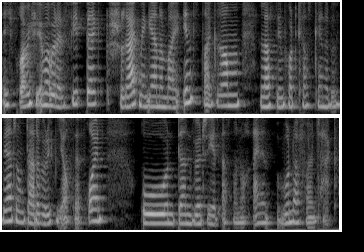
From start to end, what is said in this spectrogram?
Ich freue mich wie immer über dein Feedback. Schreib mir gerne bei Instagram. Lass den Podcast gerne Bewertung da, da würde ich mich auch sehr freuen. Und dann wünsche ich jetzt erstmal noch einen wundervollen Tag.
